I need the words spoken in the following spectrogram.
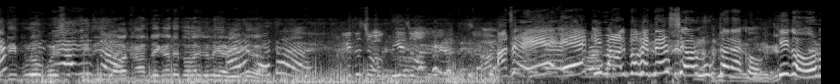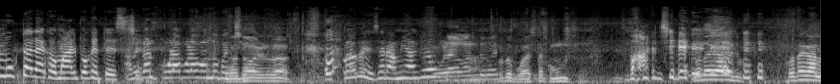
দিদি পুরো পয়সা দিদি আমার কাঁদতে কাঁদতে তোলা চলে যাবি এদিকে দাও। আচ্ছা এ এ কি মালপো খেতে এসছে? ওর মুখটা দেখো। কি গো ওর মুখটা দেখো মালপো খেতে এসছে। কারণ পোড়া পোড়া গন্ধ পাচ্ছি। ধর, ধর, ধর। স্যার আমি আগেও ও তো বয়সটা কমছে। বাড়ছে কোথায় গেল? কোথায় গেল?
